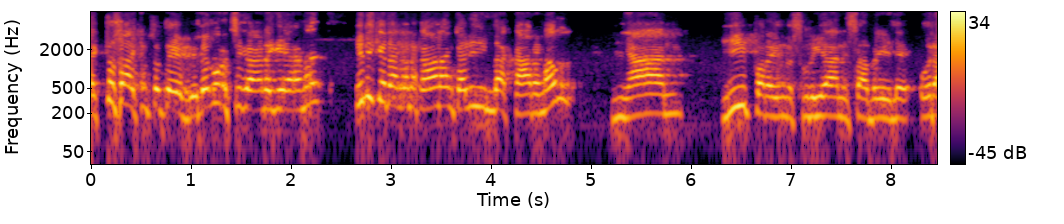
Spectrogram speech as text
രക്തസാക്ഷിത്വത്തെ വില കുറച്ച് കാണുകയാണ്. എനിക്കത് അങ്ങനെ കാണാൻ കഴിയില്ല. കാരണം ഞാൻ ഈ പറയുന്ന സുറിയാനി സഭയിലെ ഒരു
